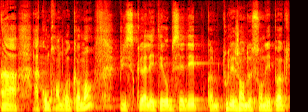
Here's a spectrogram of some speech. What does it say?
à, à, comprendre comment, puisqu'elle était obsédée, comme tous les gens de son époque,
